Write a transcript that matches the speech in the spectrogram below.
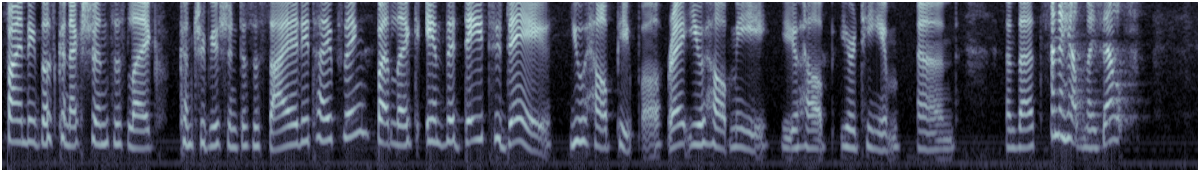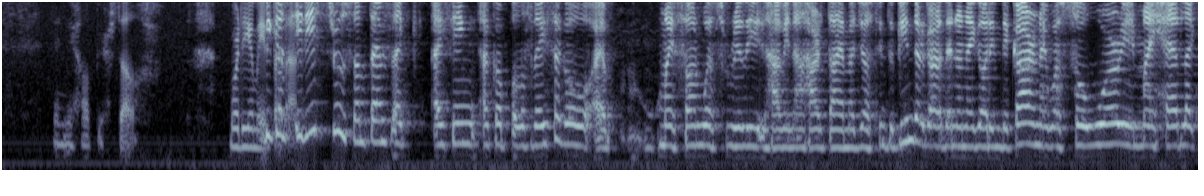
finding those connections is like contribution to society type thing but like in the day to day you help people right you help me you help your team and and that's and I help myself. and you help yourself what do you mean because it is true sometimes like i think a couple of days ago I, my son was really having a hard time adjusting to kindergarten and i got in the car and i was so worried in my head like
